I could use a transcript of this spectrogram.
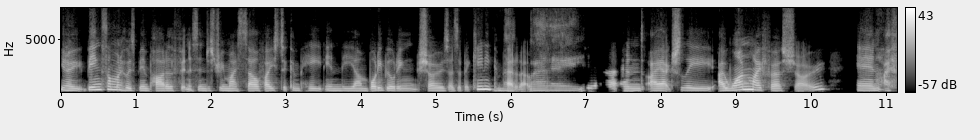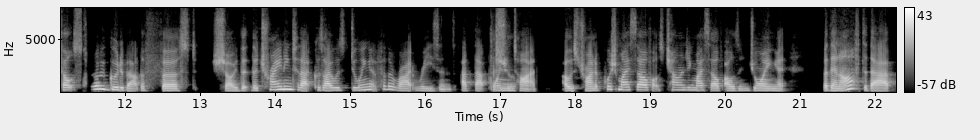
you know, being someone who has been part of the fitness industry myself, I used to compete in the um, bodybuilding shows as a bikini competitor. No way. Yeah, and I actually I won my first show, and I felt so good about the first show that the training to that because I was doing it for the right reasons at that point in time. I was trying to push myself, I was challenging myself, I was enjoying it. But then after that,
